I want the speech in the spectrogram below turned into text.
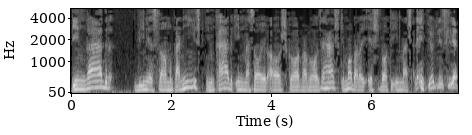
اینقدر دین اسلام غنی است اینقدر این مسائل آشکار و واضح است که ما برای اثبات این مسئله احتیاج نیست که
